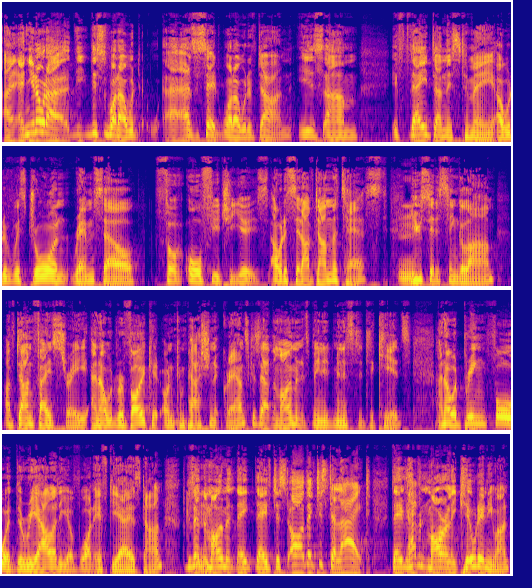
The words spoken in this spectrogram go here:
I, and you know what I this is what I would as I said what I would have done is um, if they'd done this to me I would have withdrawn Remcel for all future use. I would have said, I've done the test. You said a single arm. I've done phase three and I would revoke it on compassionate grounds because at the moment it's been administered to kids. And I would bring forward the reality of what FDA has done because at the moment they, they've just, oh, they've just delayed. They haven't morally killed anyone.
